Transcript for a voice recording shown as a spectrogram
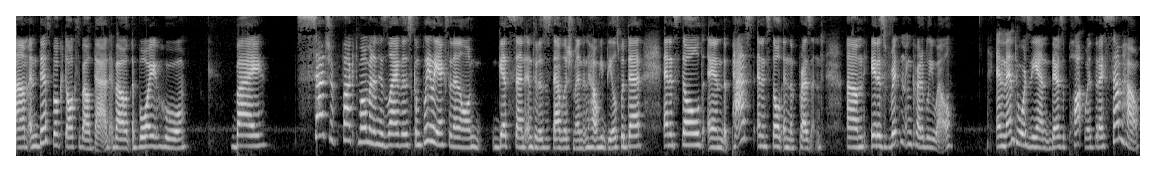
Um, and this book talks about that about a boy who by such a fucked moment in his life that is completely accidental gets sent into this establishment and how he deals with that. And it's told in the past and it's told in the present. Um, it is written incredibly well. And then towards the end there's a plot twist that I somehow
